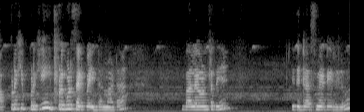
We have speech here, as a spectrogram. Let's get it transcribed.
అప్పటికి ఇప్పటికి ఇప్పుడు కూడా సరిపోయింది అనమాట భలే ఉంటుంది. ఇది డ్రెస్ మెటీరియల్.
